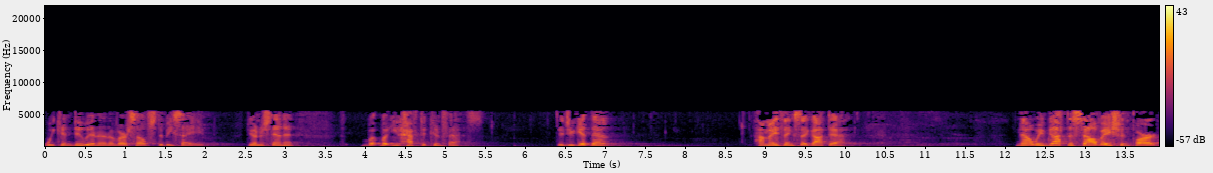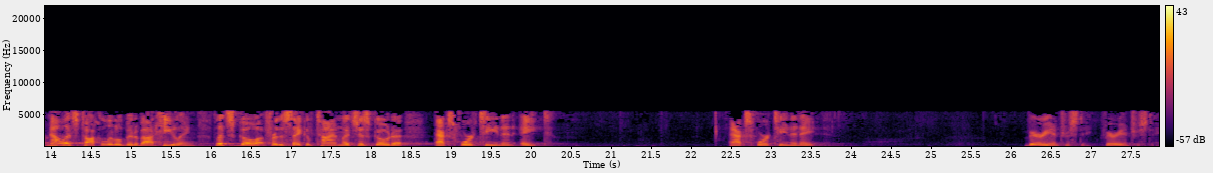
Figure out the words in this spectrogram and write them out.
we can do in and of ourselves to be saved. Do you understand that? But, but you have to confess. Did you get that? How many thinks they got that? Now we've got the salvation part. Now let's talk a little bit about healing. Let's go, for the sake of time, let's just go to Acts 14 and 8. Acts 14 and 8. Very interesting. Very interesting.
